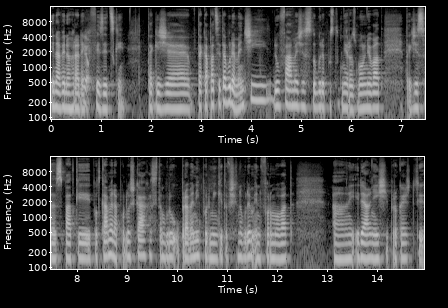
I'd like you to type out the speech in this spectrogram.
i na Vinohradech jo. fyzicky. Takže ta kapacita bude menší, doufáme, že se to bude postupně rozvolňovat, takže se zpátky potkáme na podložkách, asi tam budou upravené podmínky, to všechno budeme informovat. A nejideálnější pro, každý,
